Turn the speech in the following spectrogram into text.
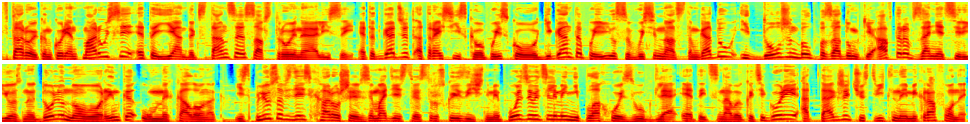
Второй конкурент Маруси — это Яндекс-станция со встроенной Алисой. Этот гаджет от российского поискового гиганта появился в 2018 году и должен был по задумке авторов занять серьезную долю нового рынка умных колонок. Из плюсов здесь хорошее взаимодействие с русскоязычными пользователями, неплохой звук для этой ценовой категории, а также чувствительные микрофоны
